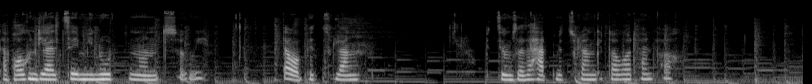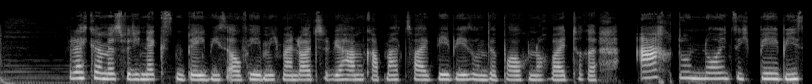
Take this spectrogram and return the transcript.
da brauchen die halt 10 Minuten und irgendwie dauert mir zu lang. Beziehungsweise hat mir zu lang gedauert einfach. Vielleicht können wir es für die nächsten Babys aufheben. Ich meine, Leute, wir haben gerade mal zwei Babys und wir brauchen noch weitere 98 Babys,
